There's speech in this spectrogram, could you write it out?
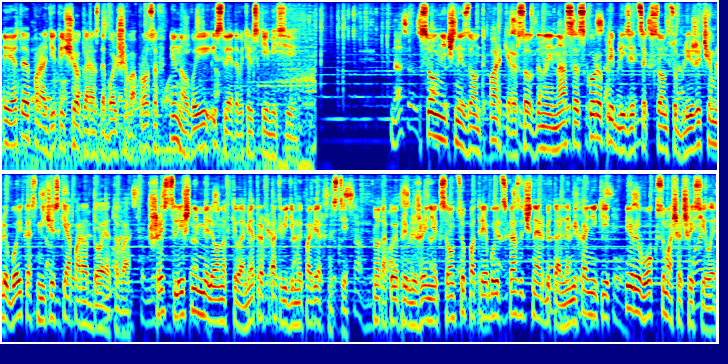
И это породит еще гораздо больше вопросов и новые исследовательские миссии. Солнечный зонд Паркер, созданный НАСА, скоро приблизится к Солнцу ближе, чем любой космический аппарат до этого. Шесть с лишним миллионов километров от видимой поверхности. Но такое приближение к Солнцу потребует сказочной орбитальной механики и рывок сумасшедшей силы.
